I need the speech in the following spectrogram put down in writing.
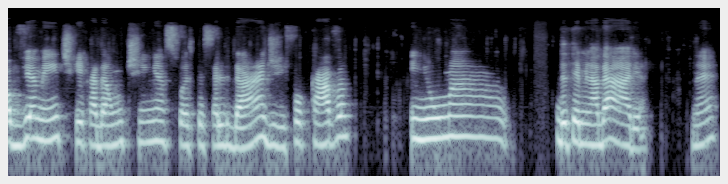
Obviamente que cada um tinha a sua especialidade e focava em uma determinada área, né?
